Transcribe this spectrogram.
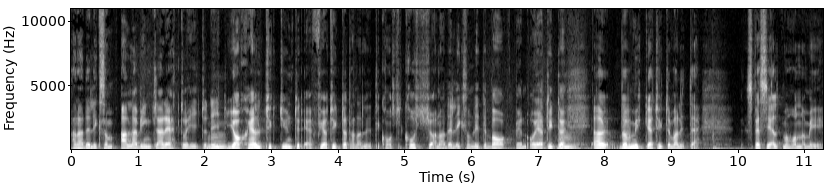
Han hade liksom alla vinklar rätt och hit och dit. Mm. Jag själv tyckte ju inte det. För jag tyckte att han hade lite konstigt kors och han hade liksom lite bakben. Och jag tyckte, mm. ja, det var mycket jag tyckte var lite speciellt med honom. I,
